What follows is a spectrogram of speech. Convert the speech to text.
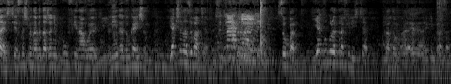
Cześć, jesteśmy na wydarzeniu półfinały Lean Education. Jak się nazywacie? Siódmaki! Super. Jak w ogóle trafiliście na tą e, e, imprezę?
